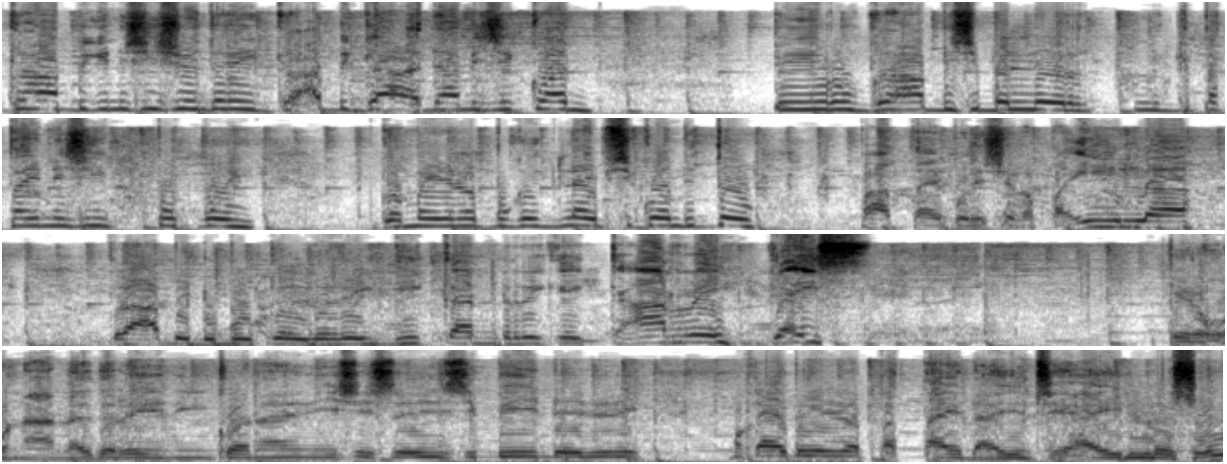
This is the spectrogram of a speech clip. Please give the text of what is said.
grabe gini si Sean diri. Grabe ga, dami si Juan. Pero grabe si Baler. Nagipatay na si Pupoy. Gamay na po kay si Juan dito. Patay po rin si Rafaela. Grabe, dubukil diri. Gikan diri kay Kare. Guys, pero kung nana diri ning ko na ni si si, si Ben makaya ba nila patay dayon si Hylos oh.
